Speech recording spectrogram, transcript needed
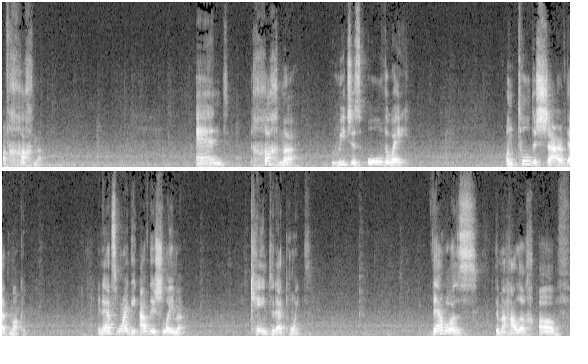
of Chachma. And Chachma reaches all the way until the shar of that makkah. And that's why the Avdei Shloima came to that point. That was the mahalach of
